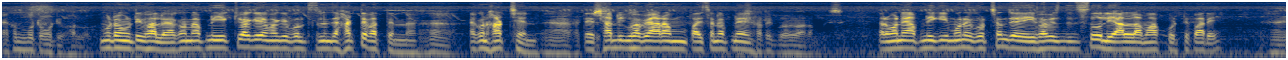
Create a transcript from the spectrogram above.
এখন মোটামুটি ভালো। মোটামুটি ভালো। এখন আপনি একটু আগে আমাকে বলতেছিলেন যে হাঁটতে পারতেন না। হ্যাঁ। এখন হাঁটছেন। হ্যাঁ শারীরিকভাবে আরাম পাইছেন আপনি? সঠিকভাবে আরাম পাইছেন তার মানে আপনি কি মনে করছেন যে এইভাবে যদি চলি আল্লাহ মাফ করতে পারে হ্যাঁ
